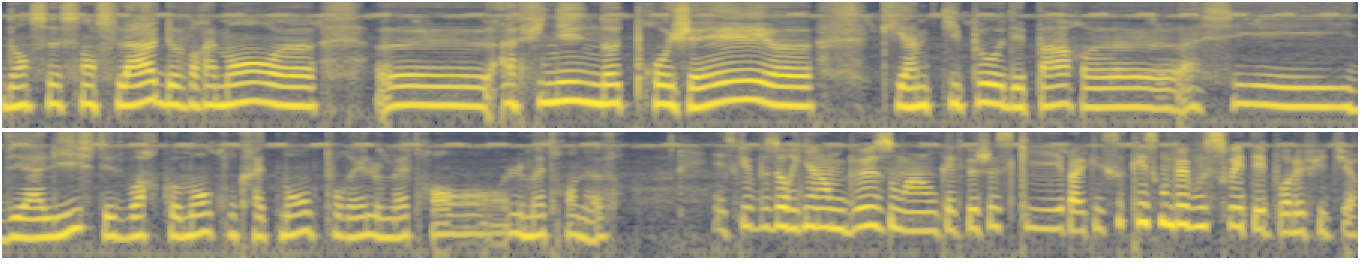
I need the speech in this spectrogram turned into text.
dans ce sens-là de vraiment euh, euh, affiner notre projet euh, qui est un petit peu au départ euh, assez idéaliste et de voir comment concrètement on pourrait le mettre en, le mettre en œuvre. Est-ce que vous auriez un besoin ou quelque chose qui... qu'est-ce qu'on peut vous souhaiter pour le futur?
